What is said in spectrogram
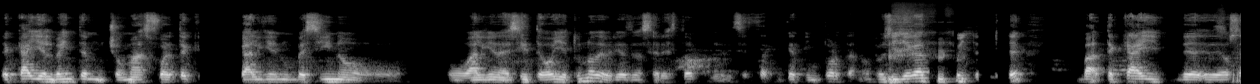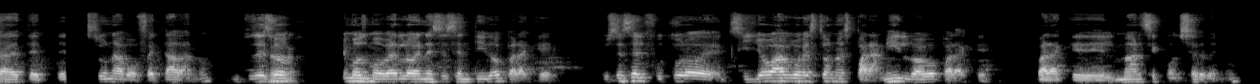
te cae el 20 mucho más fuerte que alguien, un vecino o, alguien a decirte, oye, tú no deberías de hacer esto. Y le dices, ¿a ti qué te importa? ¿no? Pero si llega y te dice, va, te cae, de, o sea, te, es una bofetada, ¿no? Entonces eso queremos moverlo en ese sentido para que, pues es el futuro de, si yo hago esto no es para mí, lo hago para que, para que el mar se conserve, ¿no?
